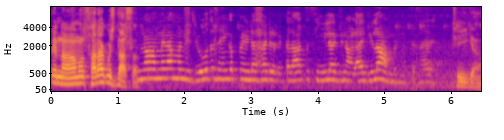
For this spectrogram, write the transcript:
ਤੇ ਨਾਮ ਸਾਰਾ ਕੁਝ ਦੱਸ। ਨਾਮ ਮੇਰਾ ਮਨਜੋਤ ਸਿੰਘ ਪਿੰਡ ਹਡਰ ਕਲਾ ਤਹਿਸੀਲ ਅਜਨਾਲਾ ਜ਼ਿਲ੍ਹਾ ਅੰਮ੍ਰਿਤਸਰ। ਠੀਕ ਆ।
